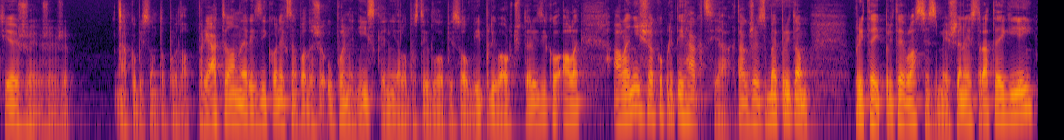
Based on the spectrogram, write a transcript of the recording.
tiež, že, že, že ako by som to povedal, priateľné riziko. Nechcem povedať, že úplne nízke, nie, lebo z tých dlhopisov vyplýva určité riziko, ale, ale nižšie ako pri tých akciách. Takže sme pri, tom, pri, tej, pri tej vlastne zmiešanej stratégii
